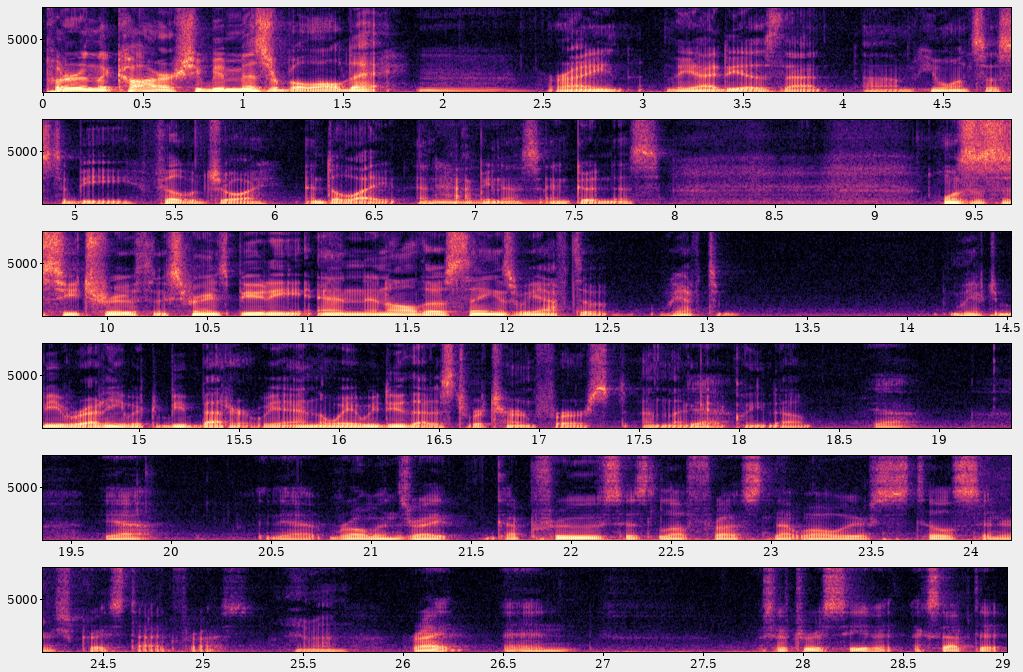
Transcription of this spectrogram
put her in the car, she'd be miserable all day, right? The idea is that um, he wants us to be filled with joy and delight and happiness and goodness. Wants us to see truth and experience beauty, and and all those things, we have to, we have to, we have to be ready. We have to be better. We, and the way we do that is to return first and then Yeah. get cleaned up. Yeah. Yeah. Yeah. Romans, right? God proves his love for us and that while we are still sinners, Christ died for us. Amen. Right? And we just have to receive it, accept it.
